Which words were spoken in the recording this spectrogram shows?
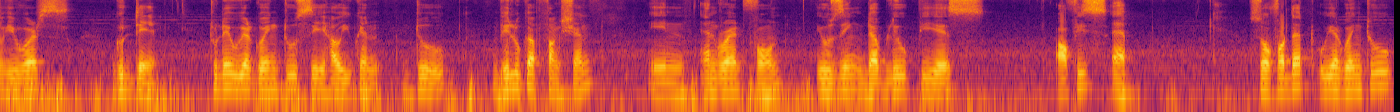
viewers good day. Today we are going to see how you can do VLOOKUP function in Android phone using WPS Office app. So for that we are going to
